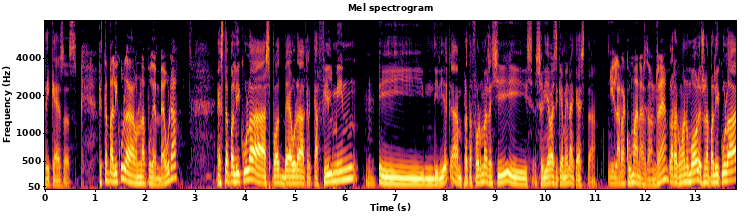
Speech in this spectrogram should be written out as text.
riqueses. Aquesta pel·lícula on la podem veure? Aquesta pel·lícula es pot veure, crec que a Filmin, mm. i diria que en plataformes així seria bàsicament aquesta. I la recomanes, doncs, eh? La recomano molt, és una pel·lícula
